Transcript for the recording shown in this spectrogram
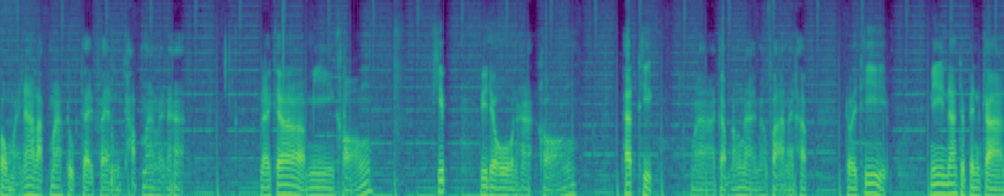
ทรงใหม่น่ารักมาก ถูกใจแฟนคลับมากเลยนะฮะ แล้วก็มีของคลิปวิดีโอนะฮะ ของแพทริกมากับน้องนายมาฝากนะครับ โดยที่นี่น่าจะเป็นการ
